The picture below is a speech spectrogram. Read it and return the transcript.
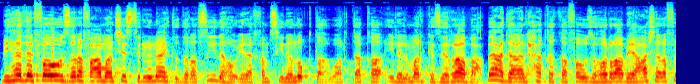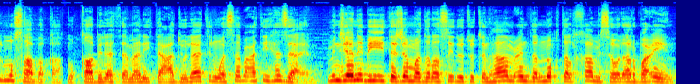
بهذا الفوز رفع مانشستر يونايتد رصيده إلى 50 نقطة وارتقى إلى المركز الرابع بعد أن حقق فوزه الرابع عشر في المسابقة مقابل ثمان تعادلات وسبعة هزائم. من جانبه تجمد رصيد توتنهام عند النقطة الخامسة والأربعين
